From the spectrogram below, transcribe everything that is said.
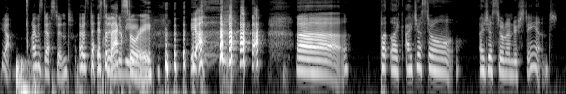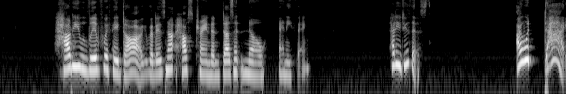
yeah, I was destined. I was destined. It's a backstory. Be... yeah. uh, but like, I just don't. I just don't understand. How do you live with a dog that is not house trained and doesn't know anything? How do you do this? I would die.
